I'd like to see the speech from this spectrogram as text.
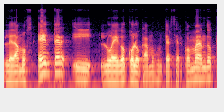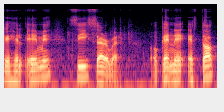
Le damos Enter y luego colocamos un tercer comando que es el mc server. Ok, stock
